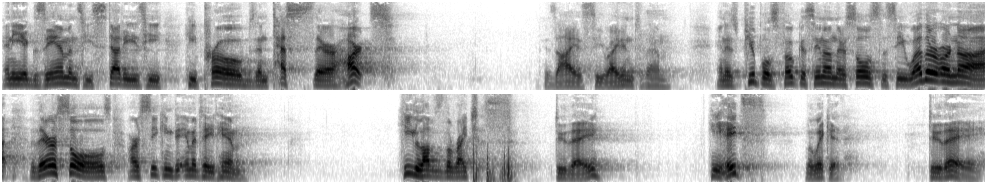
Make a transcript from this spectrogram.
and he examines, he studies, he, he probes and tests their hearts. His eyes see right into them. And his pupils focus in on their souls to see whether or not their souls are seeking to imitate him. He loves the righteous. Do they? He hates the wicked. Do they?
